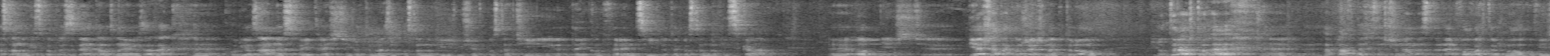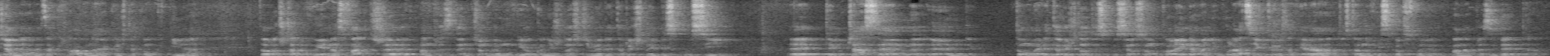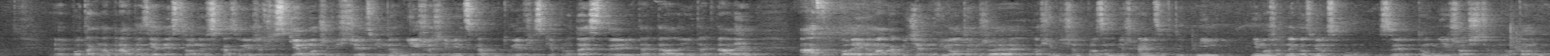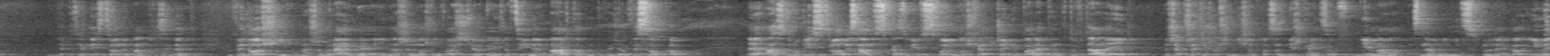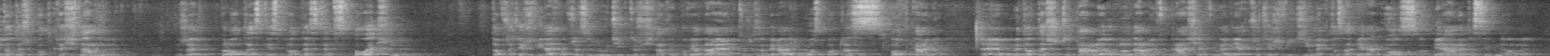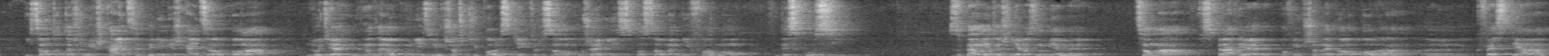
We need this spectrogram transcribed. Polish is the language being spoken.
Stanowisko prezydenta uznajemy za tak e, kuriozalne w swojej treści, że tym razem postanowiliśmy się w postaci e, tej konferencji do tego stanowiska e, odnieść. Pierwsza taką rzecz, na którą, no, która już trochę naprawdę zaczyna nas denerwować, to już mało powiedziane, ale zakrwawa na jakąś taką kpinę, to rozczarowuje nas fakt, że pan prezydent ciągle mówi o konieczności merytorycznej dyskusji. Tymczasem tą merytoryczną dyskusją są kolejne manipulacje, które zawiera to stanowisko pana prezydenta. E, Bo tak naprawdę z jednej strony wskazuje, że wszystkiemu oczywiście jest winna mniejszość niemiecka, butuje wszystkie protesty i tak dalej, i tak a w kolejnym akapicie mówi o tym, że 80% mieszkańców tych gmin nie ma żadnego związku z tą mniejszością. No to z jednej strony pan prezydent wynosi naszą rangę i nasze możliwości organizacyjne bardzo, bym powiedział, wysoko, a z drugiej strony sam wskazuje w swoim oświadczeniu parę punktów dalej, że przecież 80% mieszkańców nie ma z nami nic wspólnego i my to też podkreślamy, że protest jest protestem społecznym. To przecież widać poprzez ludzi, którzy się tam wypowiadają, którzy zabierali głos podczas spotkań. E, My to też czytamy, oglądamy w prasie, w mediach, przecież widzimy, kto zabiera głos, odbieramy te sygnały. I są to też mieszkańcy, byli mieszkańcy Opola, ludzie, mówiąc najogólniej z większości polskiej, którzy są oburzeni sposobem i formą dyskusji. Zupełnie też nie rozumiemy, co ma w sprawie powiększonego Opola e, kwestia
